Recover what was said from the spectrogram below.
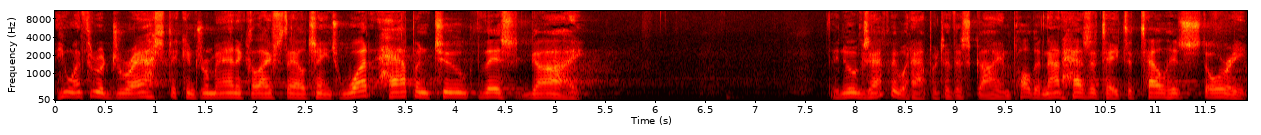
He went through a drastic and dramatic lifestyle change. What happened to this guy? They knew exactly what happened to this guy, and Paul did not hesitate to tell his story.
